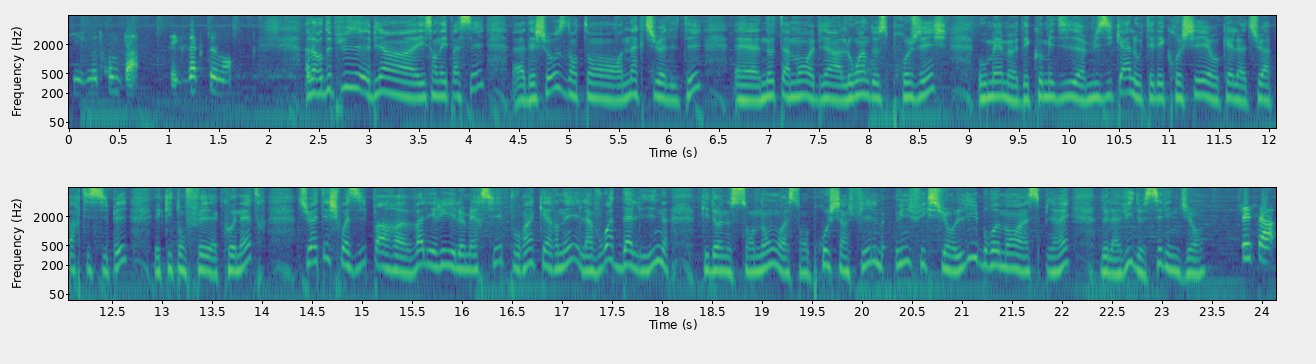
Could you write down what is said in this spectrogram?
si je me trompe pas. Exactement. Alors depuis, eh bien, il s'en est passé euh, des choses dans ton actualité, euh, notamment eh bien, loin de ce projet, ou même des comédies euh, musicales ou télécrochets auxquelles tu as participé et qui t'ont fait connaître. Tu as été choisi par Valérie Lemercier pour incarner la voix d'Aline, qui donne son nom à son prochain film, une fiction librement inspirée de la vie de Céline Dion. C'est ça.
